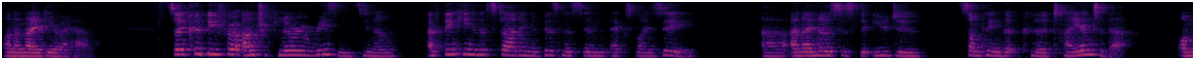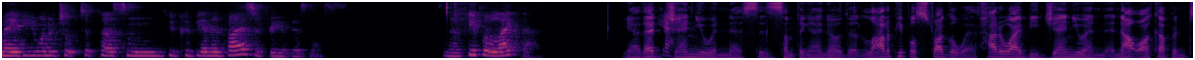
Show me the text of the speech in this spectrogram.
on an idea I have. So it could be for entrepreneurial reasons. You know, I'm thinking of starting a business in XYZ, uh, and I noticed that you do something that could tie into that. Or maybe you want to talk to a person who could be an advisor for your business. You know, people like that. Yeah, that yeah. genuineness is something I know that a lot of people struggle with. How do I be genuine and not walk up and,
